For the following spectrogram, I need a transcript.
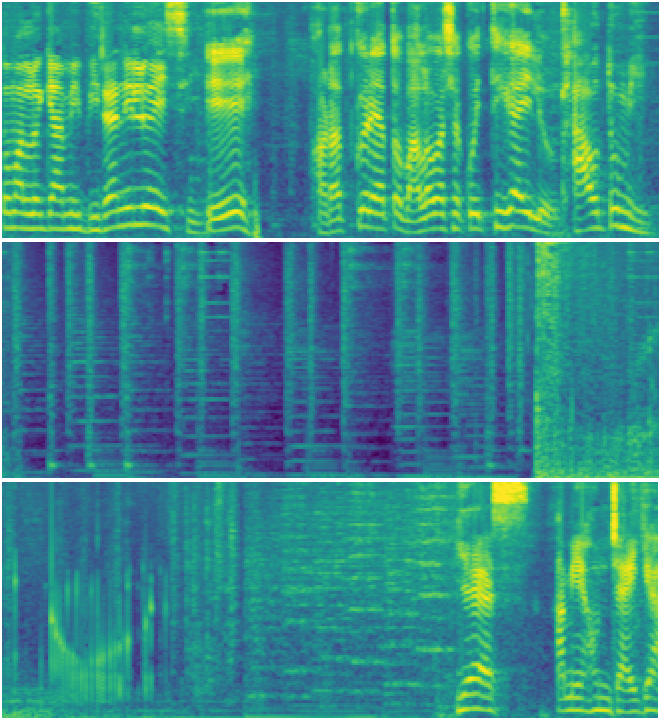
তোমার লগে আমি বিরিয়ানি লই আইছি এ হঠাৎ করে এত ভালোবাসা কই থেকে আইলো? খাও তুমি। ইয়েস আমি এখন জায়গা।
